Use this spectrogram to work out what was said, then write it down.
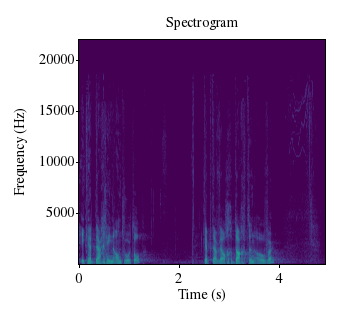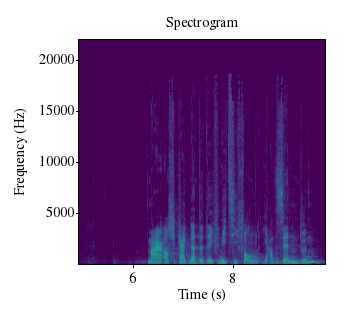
Ik heb daar geen antwoord op. Ik heb daar wel gedachten over. Maar als je kijkt naar de definitie van ja, zenden,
